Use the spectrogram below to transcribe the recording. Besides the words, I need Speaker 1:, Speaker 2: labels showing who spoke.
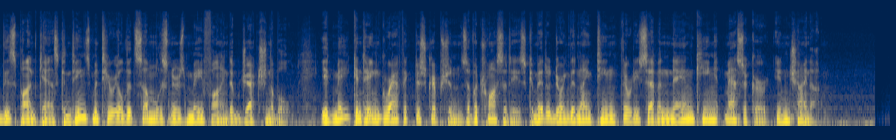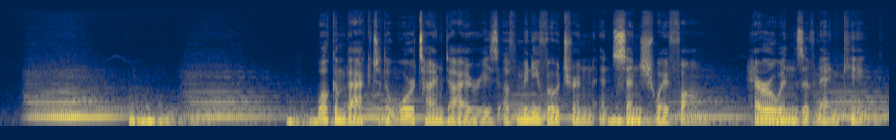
Speaker 1: This podcast contains material that some listeners may find objectionable. It may contain graphic descriptions of atrocities committed during the 1937 Nanking Massacre in China.
Speaker 2: Welcome back to the wartime diaries of Minnie Vautrin and Sen Shui Fong, heroines of Nanking.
